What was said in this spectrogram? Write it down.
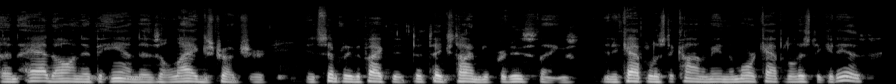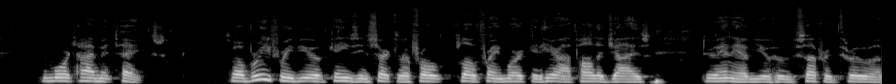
an add on at the end as a lag structure. It's simply the fact that it takes time to produce things in a capitalist economy, and the more capitalistic it is, the more time it takes. So, a brief review of Keynesian circular flow framework, and here I apologize to any of you who've suffered through a,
